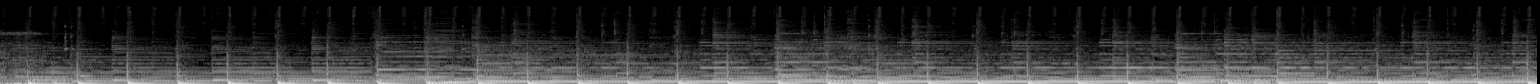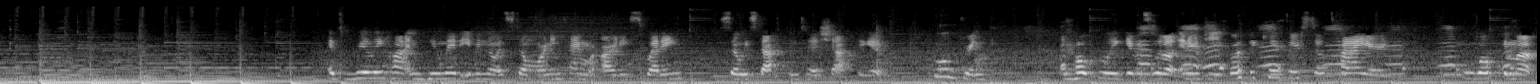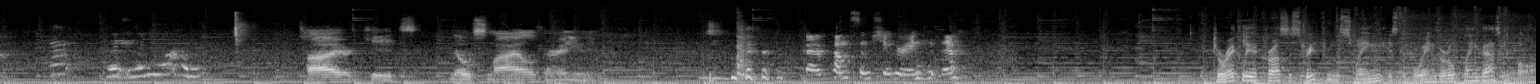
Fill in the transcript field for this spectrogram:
Hot and humid, even though it's still morning time. We're already sweating, so we stopped into a shop to get a cool drink and hopefully give us a little energy. Both the kids are still tired. We woke them up. What, what do you want, honey? Tired kids. No smiles or anything. Gotta pump some sugar into them. Directly across the street from the swing is the boy and girl playing basketball.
